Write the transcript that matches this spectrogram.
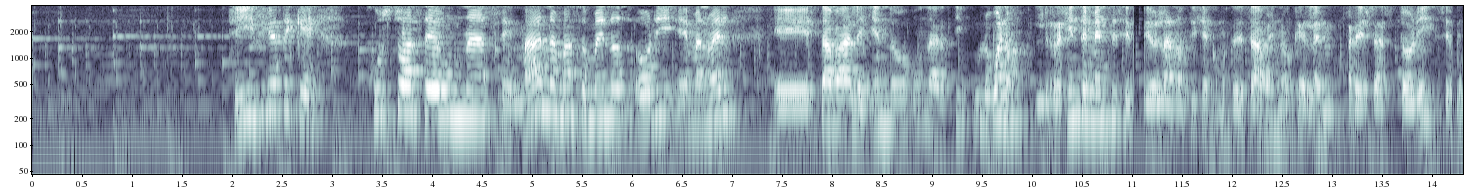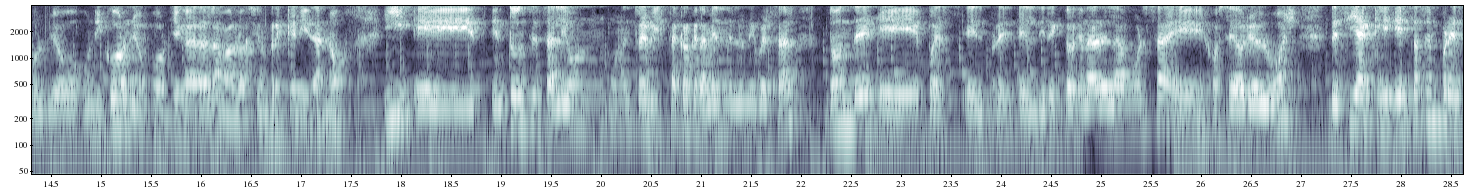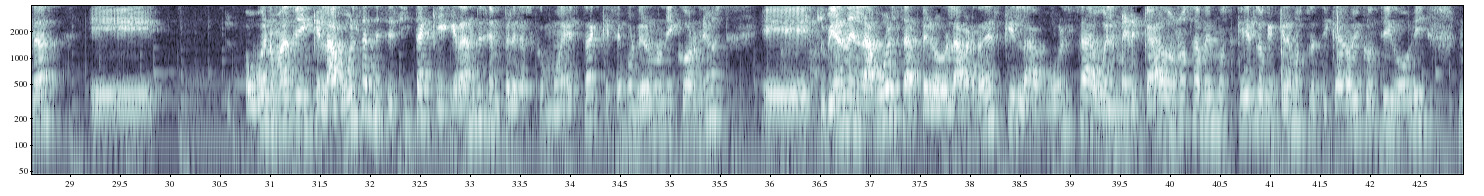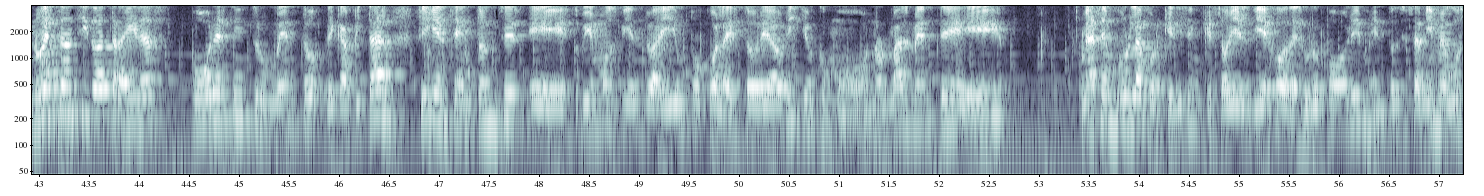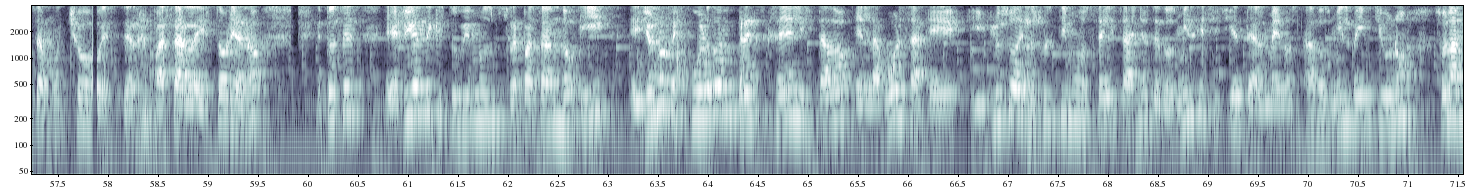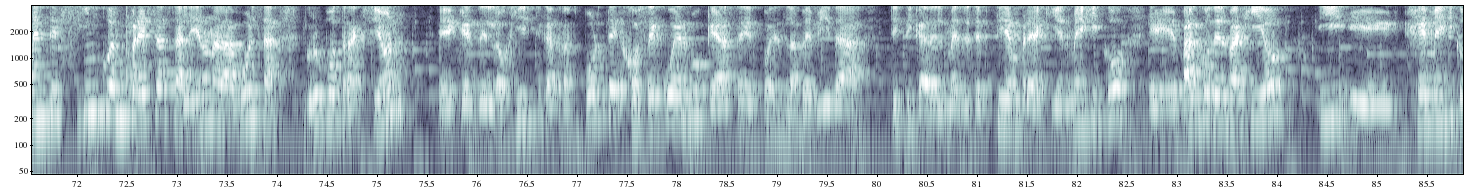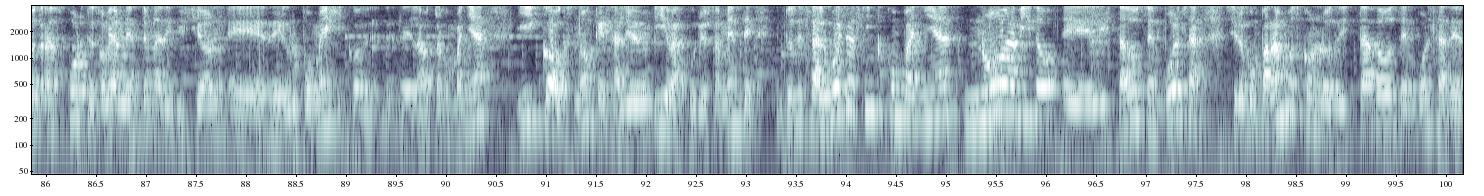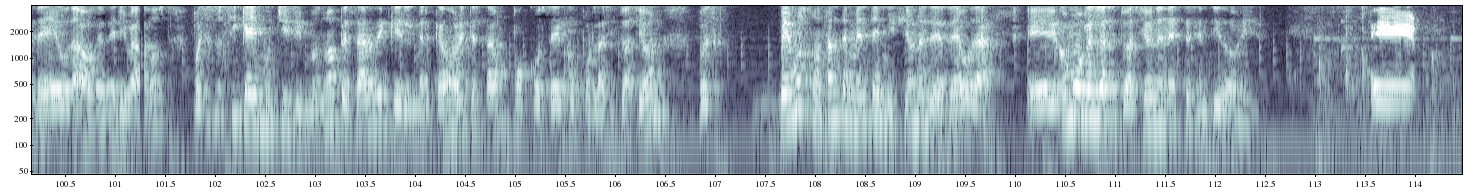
Sí, fíjate que justo hace una semana más o menos, Ori, Emanuel, estaba leyendo un artículo, bueno, recientemente se dio la noticia, como ustedes saben, ¿no? Que la empresa Story se volvió unicornio por llegar a la evaluación requerida, ¿no? Y eh, entonces salió una entrevista, creo que también en el Universal, donde eh, pues el, el, director general de la bolsa, José Oriol Bosch, decía que estas empresas o bueno, más bien que la bolsa necesita que grandes empresas como esta, que se volvieron unicornios, eh, estuvieran en la bolsa, pero la verdad es que la bolsa o el mercado, no sabemos qué es lo que queremos platicar hoy contigo, Ori, no están sido atraídas por este instrumento de capital. Fíjense, entonces eh, estuvimos viendo ahí un poco la historia, Ori, yo como normalmente... Eh, me hacen burla porque dicen que soy el viejo del grupo Orim, entonces a mí me gusta mucho este, repasar la historia, ¿no? Entonces, eh, fíjate que estuvimos repasando y eh, yo no recuerdo empresas que se hayan listado en la bolsa, eh, incluso en los últimos seis años, de 2017 al menos a 2021, solamente cinco empresas salieron a la bolsa, Grupo Tracción, que es de logística, transporte, José Cuervo, que hace pues la bebida típica del mes de septiembre aquí en México, eh, Banco del Bajío, y G México Transportes, obviamente una división eh, de Grupo México, de, la otra compañía, y Cox, ¿no? Que salió en viva, curiosamente. Entonces, salvo esas cinco compañías, no ha habido eh, listados en bolsa. Si lo comparamos con los listados en bolsa de deuda o de derivados, pues eso sí que hay muchísimos, ¿no? A pesar de que el mercado ahorita está un poco seco por la situación, pues vemos constantemente emisiones de deuda. Eh, ¿Cómo ves la situación en este sentido, Ori? Eh,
